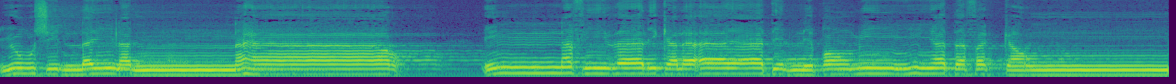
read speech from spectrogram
يغشي الليل النهار. إن في ذلك لآيات لقوم يتفكرون.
